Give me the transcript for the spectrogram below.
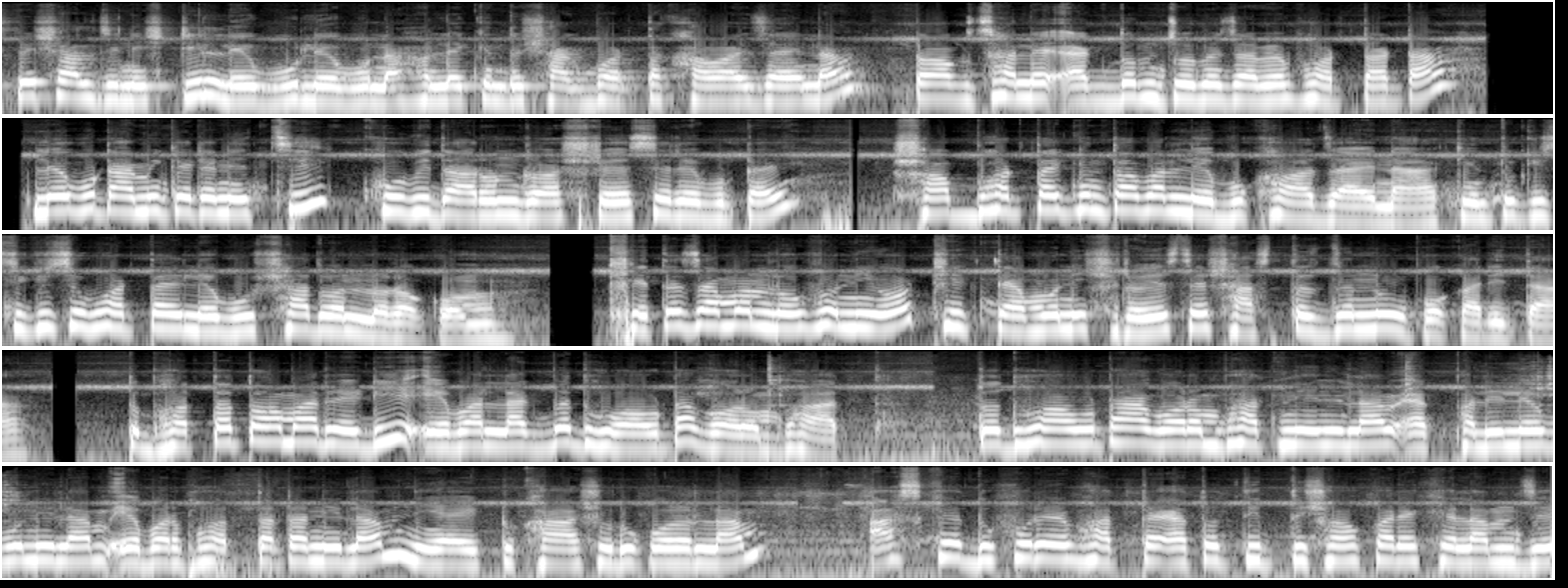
স্পেশাল জিনিসটি, লেবু লেবু, না হলে কিন্তু শাক ভর্তা খাওয়া যায় না। টক ঝালে একদম জমে যাবে ভর্তাটা। লেবুটা আমি কেটে নিচ্ছি, খুবই দারুণ রস রয়েছে লেবুটাই। সব ভর্তায় কিন্তু আবার লেবু খাওয়া যায় না, কিন্তু কিছু কিছু ভর্তায় লেবুর স্বাদ অন্যরকম। খেতে যেমন লোভনীয়, ঠিক তেমনই রয়েছে স্বাস্থ্যের জন্য উপকারিতা। তো ভর্তা তো আমার রেডি এবার লাগবে ধোয়া ওটা গরম ভাত। তো ধোয়া ওঠা গরম ভাত নিয়ে নিলাম, এক ফালি লেবু নিলাম, এবার ভর্তাটা নিলাম, নিয়ে একটু খাওয়া শুরু করলাম। আজকে দুপুরের ভাতটা এত তৃপ্তি সহকারে খেলাম যে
